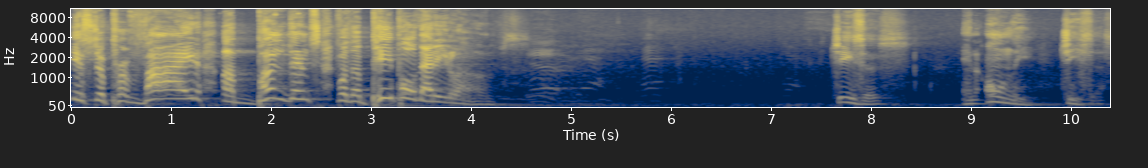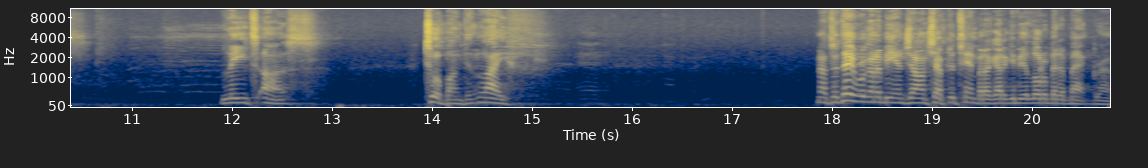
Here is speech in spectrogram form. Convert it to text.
is to provide abundance for the people that he loves. Jesus, and only Jesus, leads us to abundant life. Now, today we're going to be in John chapter 10, but I got to give you a little bit of background.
